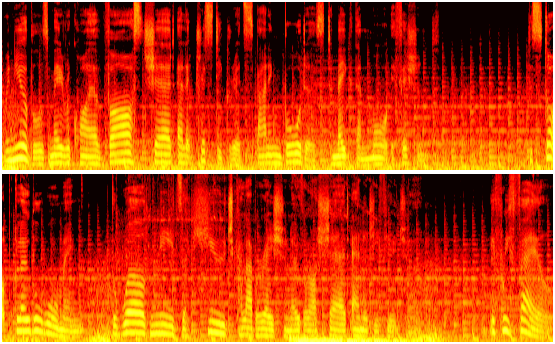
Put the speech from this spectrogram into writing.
Renewables may require vast shared electricity grids spanning borders to make them more efficient. To stop global warming, the world needs a huge collaboration over our shared energy future. If we fail,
